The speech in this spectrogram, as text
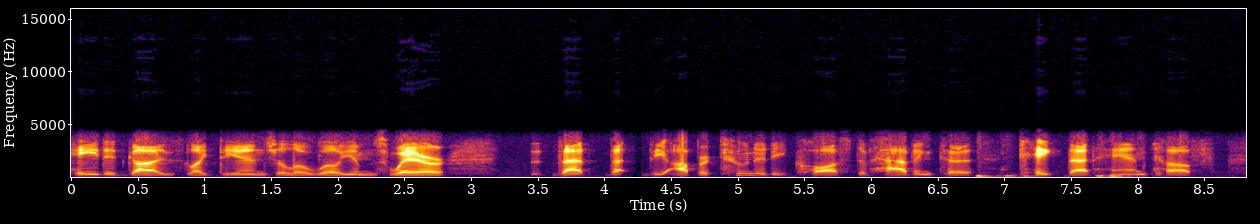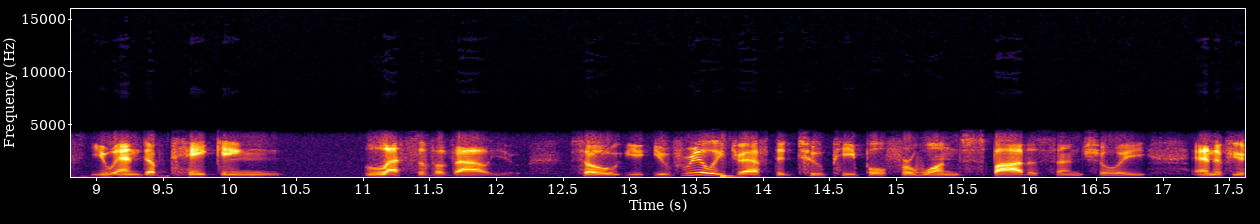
hated guys like DeAngelo Williams, where that that the opportunity cost of having to take that handcuff, you end up taking less of a value. So you, you've really drafted two people for one spot essentially, and if you're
